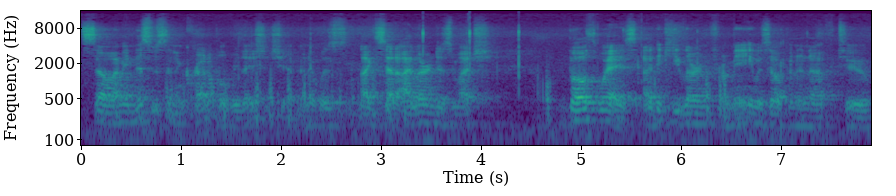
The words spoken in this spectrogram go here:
So I mean, this was an incredible relationship, and it was like I said, I learned as much both ways. I think he learned from me. He was open enough to,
